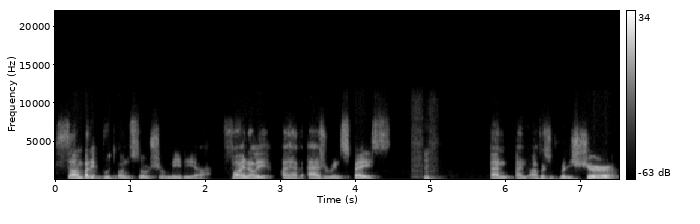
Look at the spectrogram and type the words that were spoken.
Somebody put on social media, finally, I have Azure in space. and, and I wasn't really sure,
